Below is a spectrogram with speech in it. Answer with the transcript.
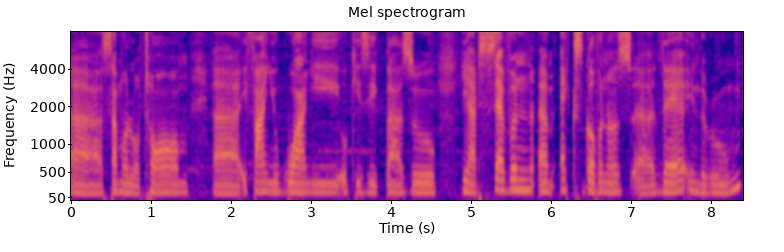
uh, Samuel Ortom, uh, Ifeanyi Okezie Bazo. He had seven um, ex-governors uh, there in the room.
